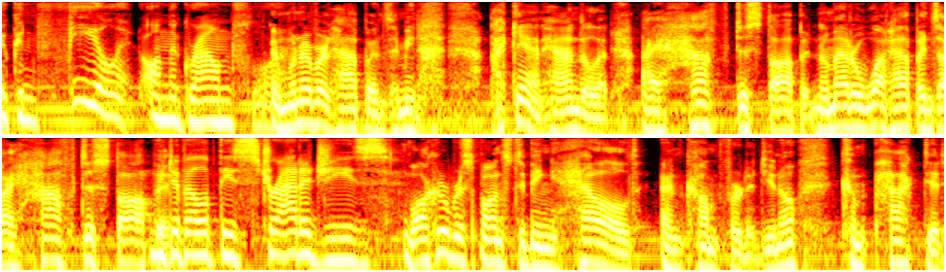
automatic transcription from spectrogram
you can feel it on the ground floor. And whenever it happens, I mean, I can't handle it. I have to stop it. No matter what happens, I have to stop we it. We develop these strategies. Walker responds to being held and comforted, you know, compacted.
